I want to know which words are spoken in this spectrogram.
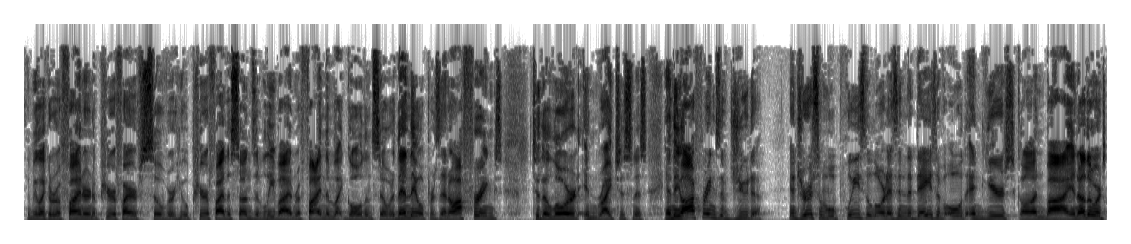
He'll be like a refiner and a purifier of silver. He will purify the sons of Levi and refine them like gold and silver. Then they will present offerings to the Lord in righteousness. And the offerings of Judah in Jerusalem will please the Lord as in the days of old and years gone by. In other words,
